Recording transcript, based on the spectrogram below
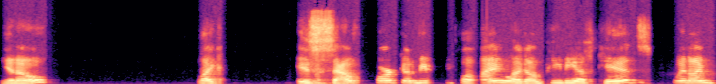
you know? Like, is South Park going to be playing like on PBS Kids when I'm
